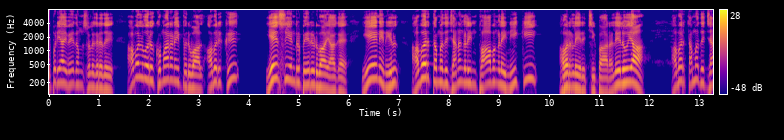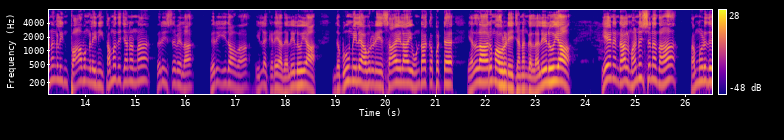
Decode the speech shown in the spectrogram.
இப்படியாய் வேதம் சொல்லுகிறது. அவள் ஒரு குமாரனை பெறுவாள் அவருக்கு இயேசு என்று பெயரிடுவாயாக. ஏனெனில் அவர் தமது ஜனங்களின் பாவங்களை நீக்கி அவர்களை ரசிப்பார் அலேலூயா அவர் தமது ஜனங்களின் பாவங்களை நீ தமது ஜனம்னா வெறும் இசவேலா வெறும் ஈதாவா? இல்ல கிடையாது. அலேலூயா இந்த பூமியில அவருடைய சாயலாய் உண்டாக்கப்பட்ட எல்லாரும் அவருடைய ஜனங்கள். அலேலூயா ஏனென்றால் மனுஷனை தான் தம்மொழுது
